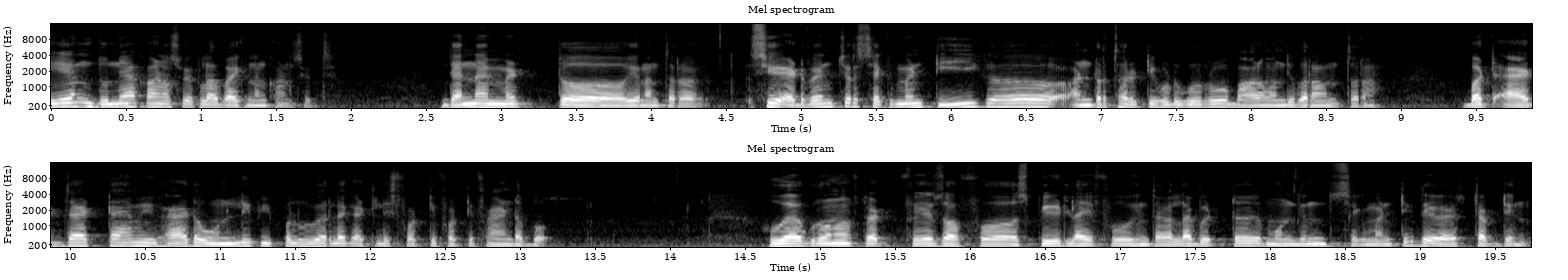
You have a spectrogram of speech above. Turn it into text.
ಏನು ದುನಿಯಾ ಕಾಣಿಸ್ಬೇಕಲ್ಲ ಬೈಕ್ ನಂಗೆ ಕಾಣಿಸೈತಿ ದೆನ್ ಐ ಮೆಟ್ ಏನಂತಾರೆ ಸಿ ಅಡ್ವೆಂಚರ್ ಸೆಗ್ಮೆಂಟ್ ಈಗ ಅಂಡರ್ ಥರ್ಟಿ ಹುಡುಗರು ಭಾಳ ಮಂದಿ ಬರೋ ಅಂತಾರೆ but at that time you had only people who are like at least forty forty five and above who have grown off that phase of speed life ಇಂಥವೆಲ್ಲ ಬಿಟ್ಟು ಮುಂದಿನ ಸೆಗ್ಮೆಂಟಿಗೆ they are stepped in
